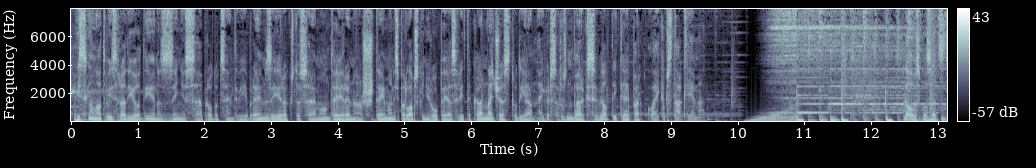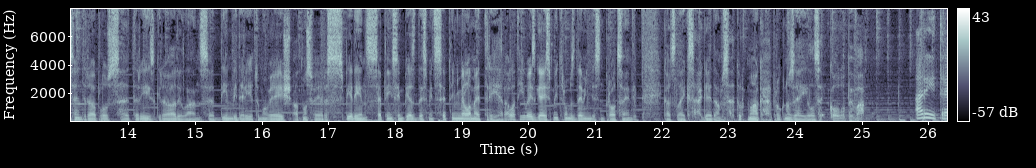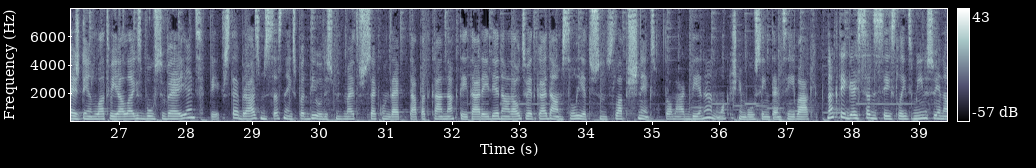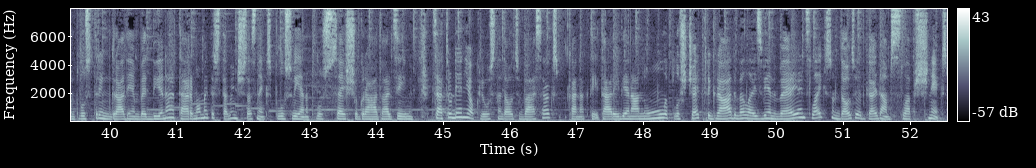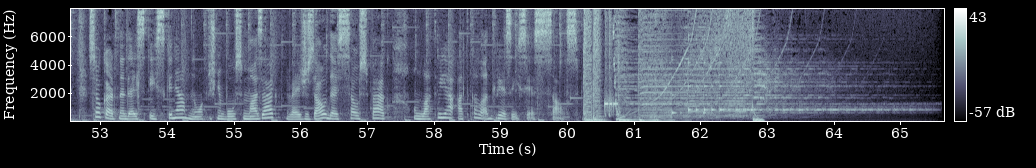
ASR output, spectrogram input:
Izskan Latvijas radio dienas ziņas producenta Vija Bremse ierakstus montēja Renāša Šteimanis par labskaņu rūpējās Rita Karneča studijā Negras Rozenbergs vēl tikai par laikapstākļiem. Galvaspilsētas centrā plus 3 grādi lēns dienvidu rietumu vējš, atmosfēras spiediens 757 mm, relatīvais gaisa mitrums 90%. Kāds laiks gaidāms turpmāk, prognozēja Ilze Golubeva. Arī trešdien Latvijā laiks būs vējains, piekrastē brāzmas sasniegs pat 20 m2. Tāpat kā naktī, tā arī dienā daudz vietā gaidāms lietus un slapjš sniegs. Tomēr dienā nokrišņi būs intensīvāki. Naktī gaisa sadasīs līdz mīnus 1,3 grādiem, bet dienā termometrs tabiņš sasniegs plus 1,6 grādu atzīmi. Ceturtdien jau kļūs nedaudz vēsāks, kā naktī, tā arī dienā 0,4 grādi, vēl aizvien vējains laiks un daudz vietā gaidāms slapjš sniegs. Savukārt nedēļas izskaņā nokrišņi būs mazāk Vēža zaudēs savu spēku un Latvijā atkal atgriezīsies sals.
